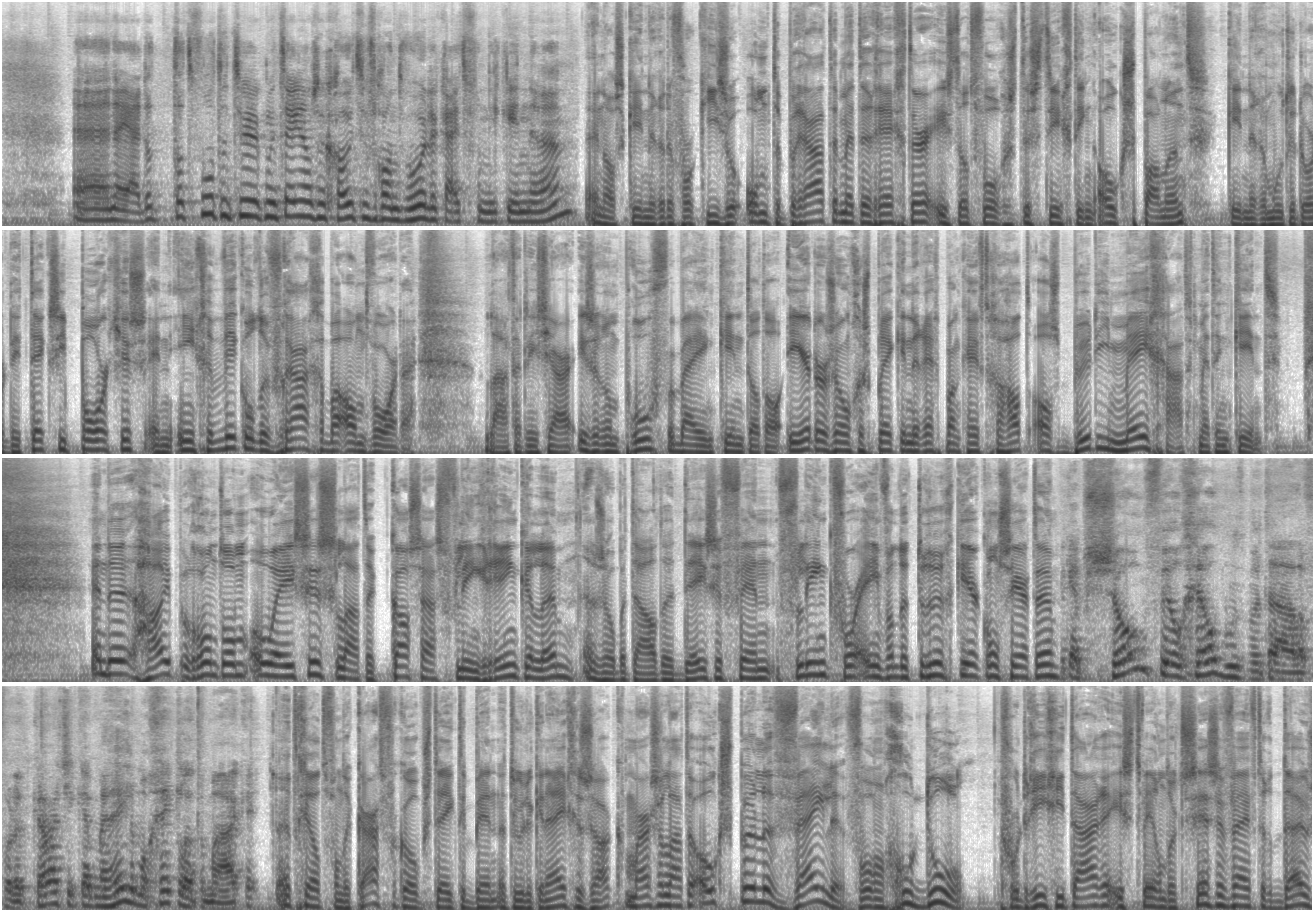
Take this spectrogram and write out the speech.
Uh, nou ja, dat, dat voelt natuurlijk meteen als een grote verantwoordelijkheid van die kinderen. En als kinderen ervoor kiezen om te praten met de rechter... is dat volgens de stichting ook spannend. Kinderen moeten door detectiepoortjes en ingewikkelde vragen beantwoorden. Later dit jaar is er een proef waarbij een kind dat al eerder zo'n gesprek in de rechtbank heeft gehad... als buddy meegaat met een kind. En de hype rondom Oasis laat de kassa's flink rinkelen. Zo betaalde deze fan flink voor een van de terugkeerconcerten. Ik heb zoveel geld moeten betalen voor dat kaartje. Ik heb me helemaal gek laten maken. Het geld van de kaartverkoop steekt de band natuurlijk in eigen zak... maar ze laten ook spullen veilen voor een goed doel. Voor drie gitaren is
